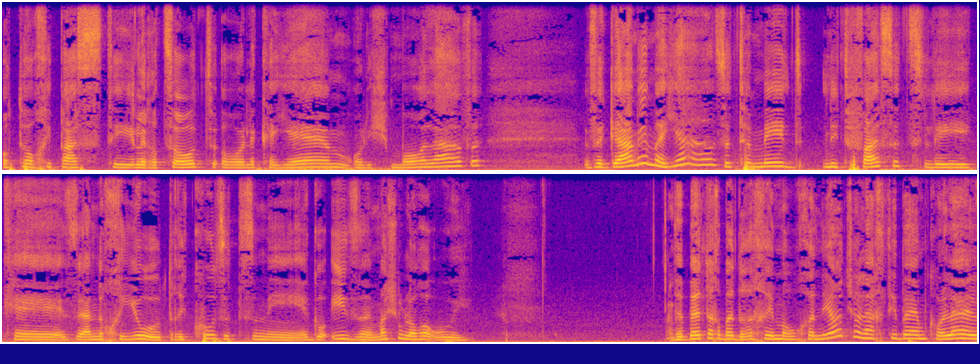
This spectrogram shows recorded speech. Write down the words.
אותו חיפשתי לרצות או לקיים או לשמור עליו וגם אם היה זה תמיד נתפס אצלי כאיזה אנוכיות, ריכוז עצמי, אגואיזם, משהו לא ראוי. ובטח בדרכים הרוחניות שהלכתי בהם, כולל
